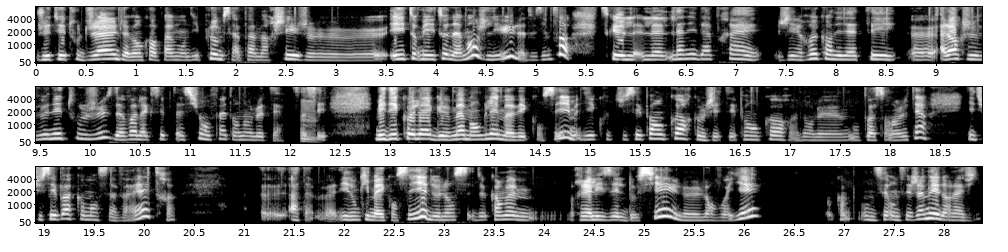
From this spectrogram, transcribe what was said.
J'étais toute jeune, j'avais encore pas mon diplôme, ça n'a pas marché. Je... Et, mais étonnamment, je l'ai eu la deuxième fois. Parce que l'année d'après, j'ai recandidaté, euh, alors que je venais tout juste d'avoir l'acceptation en fait en Angleterre. Ça, mmh. c'est... Mais des collègues, même anglais, m'avaient conseillé. Ils m'ont dit écoute, tu sais pas encore, comme j'étais pas encore dans le, mon poste en Angleterre, et tu sais pas comment ça va être. Euh, et donc, il m'avait conseillé de, lancer, de quand même réaliser le dossier, l'envoyer on ne, sait, on ne sait jamais dans la vie.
